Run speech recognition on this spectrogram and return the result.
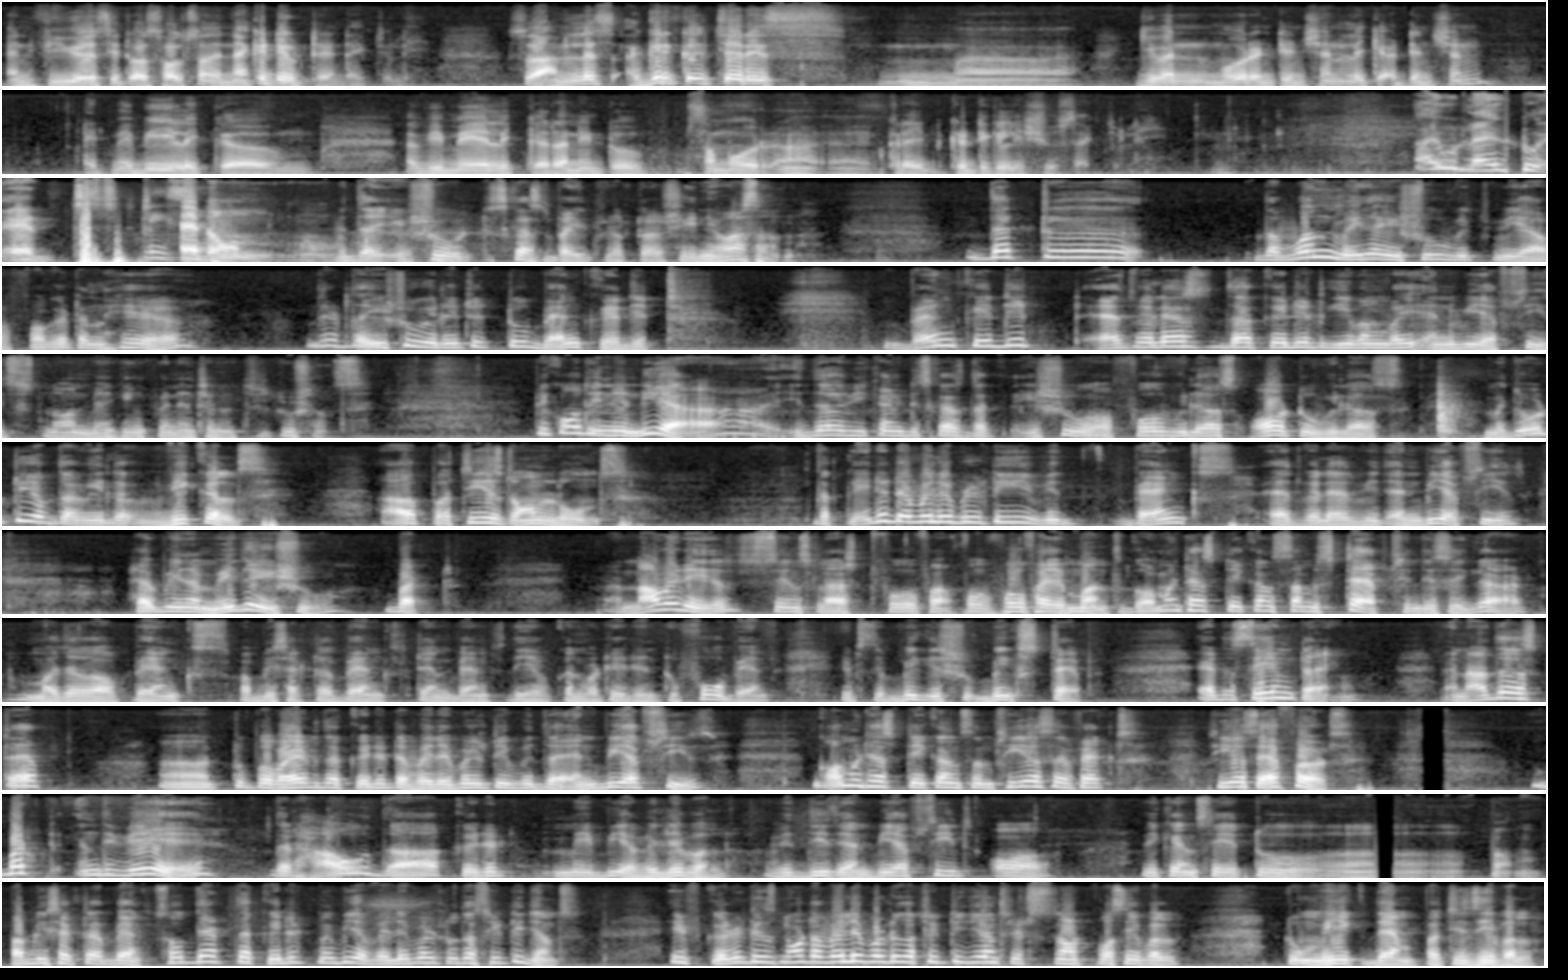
And few years it was also a negative trend actually. So unless agriculture is mm, uh, given more attention like attention, it may be like um, we may like run into some more uh, uh, critical issues actually. I would like to add, Please, add sir. on with the issue discussed by Dr. Srinivasan that uh, the one major issue which we have forgotten here that the issue related to bank credit. Bank credit as well as the credit given by NBFCs, non-banking financial institutions. Because in India, either we can discuss the issue of four wheelers or two wheelers, majority of the vehicles are purchased on loans the credit availability with banks as well as with NBFCs have been a major issue, but nowadays since last four, fi- four, four five months government has taken some steps in this regard. Merger of banks public sector banks 10 banks they have converted into four banks. It is a big issue big step. At the same time another step uh, to provide the credit availability with the NBFCs government has taken some serious effects serious efforts. But in the way that how the credit may be available with these NBFCs or we can say to uh, public sector bank, so that the credit may be available to the citizens. If credit is not available to the citizens, it is not possible to make them purchasable.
